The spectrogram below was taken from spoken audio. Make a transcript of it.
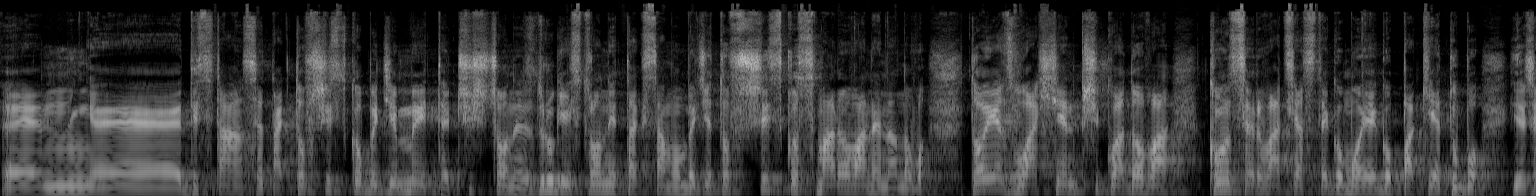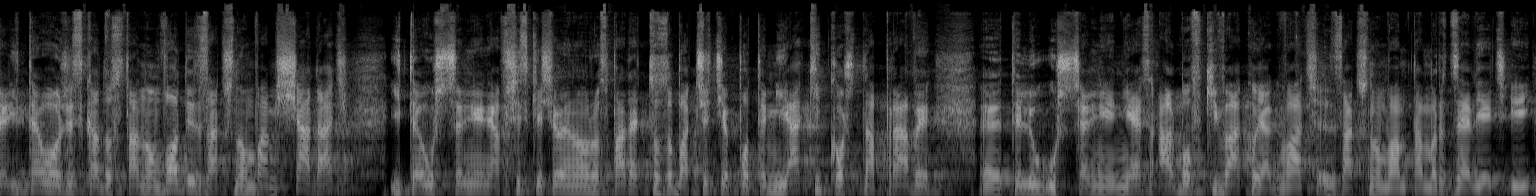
em, e, dystanse, tak? To wszystko będzie myte, czyszczone. Z drugiej strony tak samo, będzie to wszystko smarowane na nowo. To jest właśnie przykładowa konserwacja z tego mojego pakietu, bo jeżeli te łożyska dostaną wody, zaczną wam siadać i te uszczelnienia wszystkie się będą rozpadać, to zobaczycie potem jaki koszt naprawy e, tylu uszczelnień jest, albo w kiwaku jak wa- zaczną wam tam rdzewieć i,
